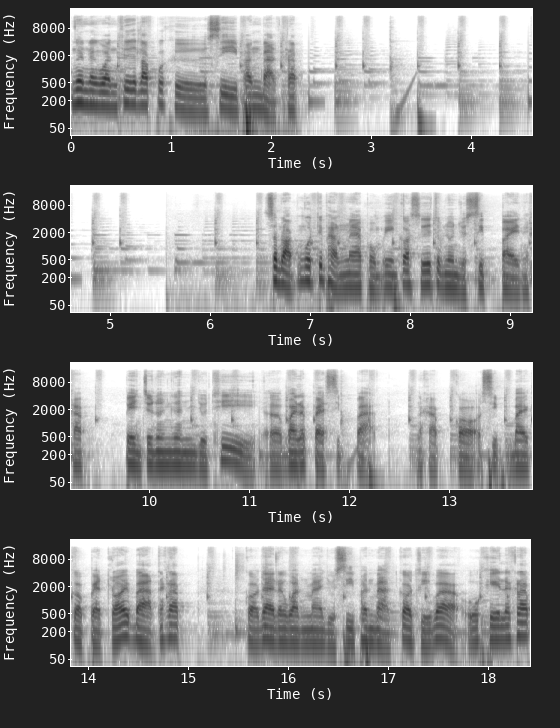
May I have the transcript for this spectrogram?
เงินรางวัลที่ได้รับก็คือ 4,000 บาทครับสำหรับงวดที่ผ่านมาผมเองก็ซื้อจำนวนอยู่ 10ใบนะครับ เป็นจำนวนเงินอยู่ที่ใบละ 80 บาทนะครับ ก็ 10 ใบก็ 800 บาทนะครับ ก็ได้รางวัลมาอยู่ 4,000 บาทก็ถือว่าโอเคแล้วครับ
